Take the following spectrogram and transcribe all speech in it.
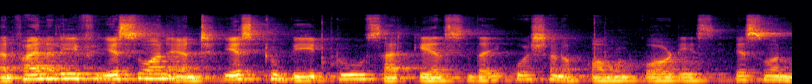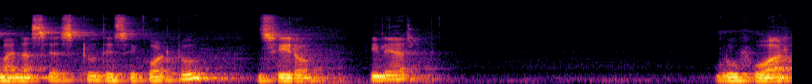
and finally, if S1 and S2 be two circles, the equation of common chord is S1 minus S2 this equal to 0. Clear? Group work.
